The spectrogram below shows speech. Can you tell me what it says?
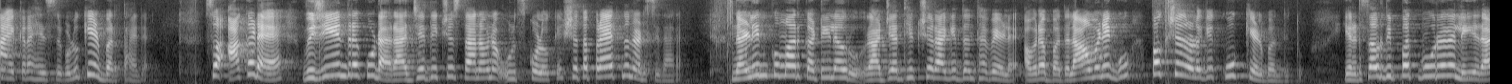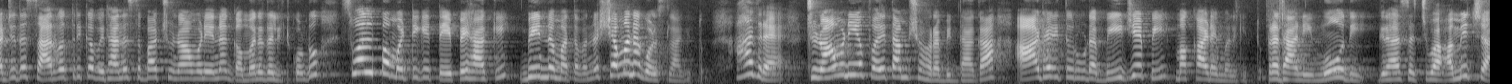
ನಾಯಕರ ಹೆಸರುಗಳು ಕೇಳ್ಬರ್ತಾ ಇದೆ. ಸೊ ಆ ಕಡೆ ವಿಜಯೇಂದ್ರ ಕೂಡ ರಾಜ್ಯಾಧ್ಯಕ್ಷ ಸ್ಥಾನವನ್ನು ಉಳಿಸ್ಕೊಳ್ಳೋಕೆ ಶತಪ್ರಯತ್ನ ನಡೆಸಿದ್ದಾರೆ. ನಳಿನ್ ಕುಮಾರ್ ಕಟೀಲ್ ಅವರು ರಾಜ್ಯಾಧ್ಯಕ್ಷರಾಗಿದ್ದಂಥ ವೇಳೆ ಅವರ ಬದಲಾವಣೆಗೂ ಪಕ್ಷದೊಳಗೆ ಕೂಗ್ ಕೇಳಿಬಂದಿತ್ತು. ಎರಡ್ ಸಾವಿರದ ಇಪ್ಪತ್ತ್ ಮೂರರಲ್ಲಿ ರಾಜ್ಯದ ಸಾರ್ವತ್ರಿಕ ವಿಧಾನಸಭಾ ಚುನಾವಣೆಯನ್ನ ಗಮನದಲ್ಲಿಟ್ಟುಕೊಂಡು ಸ್ವಲ್ಪ ಮಟ್ಟಿಗೆ ತೇಪೆ ಹಾಕಿ ಭಿನ್ನ ಮತವನ್ನ ಶಮನಗೊಳಿಸಲಾಗಿತ್ತು. ಆದರೆ ಚುನಾವಣೆಯ ಫಲಿತಾಂಶ ಹೊರಬಿದ್ದಾಗ ಆಡಳಿತಾರೂಢ ಬಿಜೆಪಿ ಮಕಾಡೆ ಮಲಗಿತ್ತು. ಪ್ರಧಾನಿ ಮೋದಿ, ಗೃಹ ಸಚಿವ ಅಮಿತ್ ಶಾ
